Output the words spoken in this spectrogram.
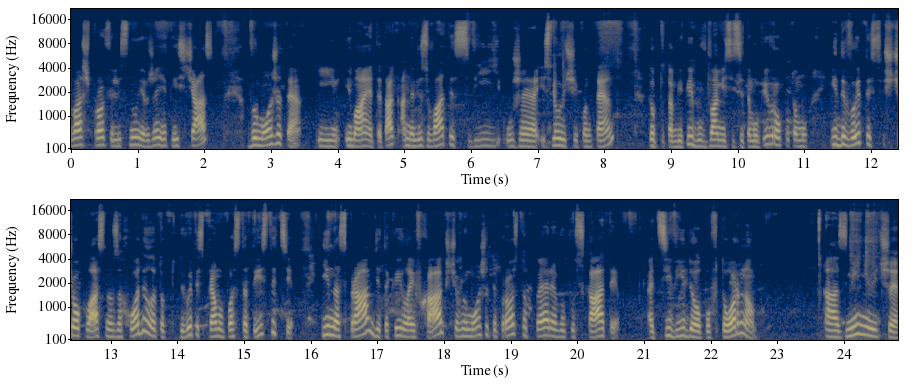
ваш профіль існує вже якийсь час, ви можете і і маєте так аналізувати свій уже існуючий контент, тобто там який був два місяці тому, півроку тому, і дивитись, що класно заходило, тобто дивитись прямо по статистиці. І насправді такий лайфхак, що ви можете просто перевипускати ці відео повторно змінюючи,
